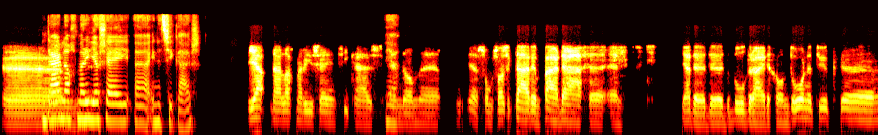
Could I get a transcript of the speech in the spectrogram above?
Uh, daar lag Marie-José uh, in het ziekenhuis? Ja, daar lag Marie-José in het ziekenhuis. Ja. En dan, ja, soms was ik daar een paar dagen en ja, de, de, de boel draaide gewoon door natuurlijk uh,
